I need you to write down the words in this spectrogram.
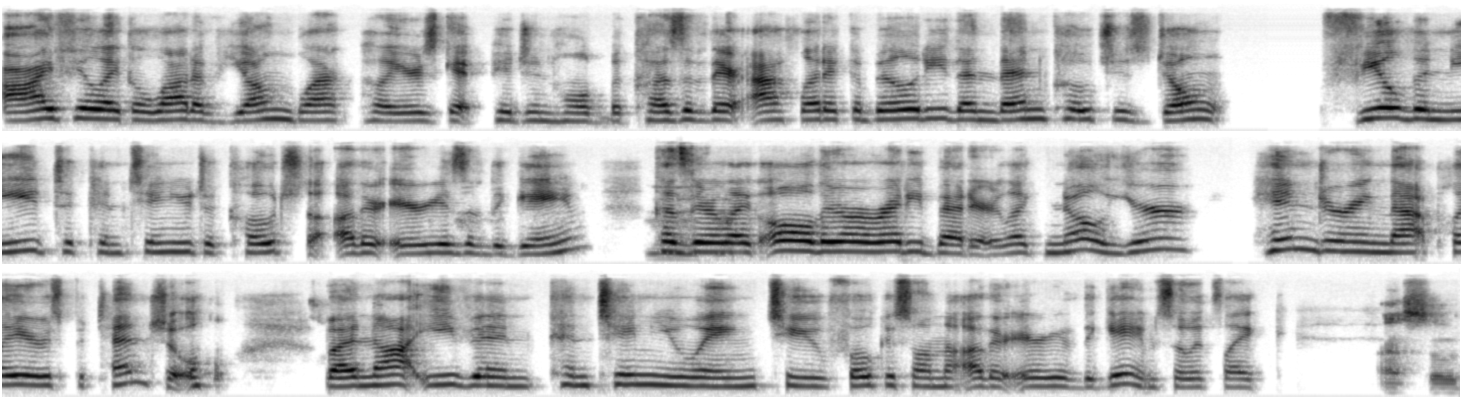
I feel like a lot of young black players get pigeonholed because of their athletic ability. Then, then coaches don't feel the need to continue to coach the other areas of the game because mm-hmm. they're like, oh, they're already better. Like, no, you're hindering that player's potential by not even continuing to focus on the other area of the game. So it's like, that's so true.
